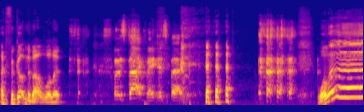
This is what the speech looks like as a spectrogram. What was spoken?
I'd forgotten about wallop. Oh, it's back, mate. It's back. Wallop!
